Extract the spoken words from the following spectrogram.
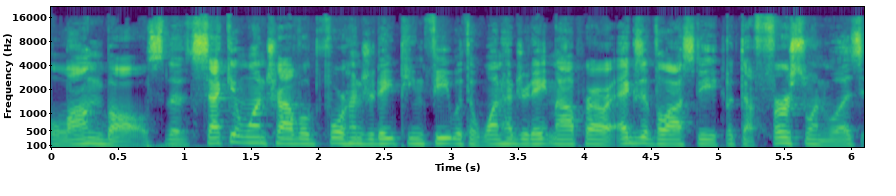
long balls. The second one traveled 418 feet with a 108 mile per hour exit velocity, but the first one was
